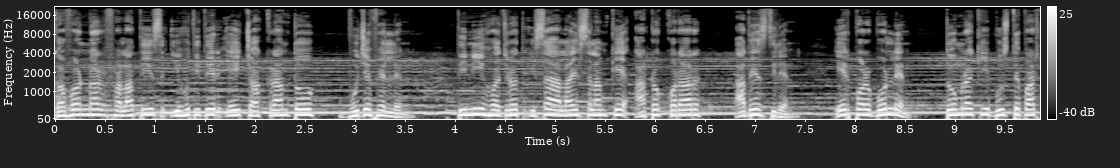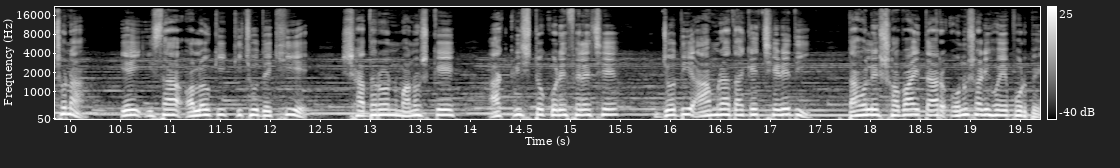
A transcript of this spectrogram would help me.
গভর্নর ফালাতিস ইহুদিদের এই চক্রান্ত বুঝে ফেললেন। তিনি হজরত ঈসা আলাইসাল্লামকে আটক করার আদেশ দিলেন। এরপর বললেন, তোমরা কি বুঝতে পারছ না? এই ঈসা অলৌকিক কিছু দেখিয়ে সাধারণ মানুষকে আকৃষ্ট করে ফেলেছে, যদি আমরা তাকে ছেড়ে দিই, তাহলে সবাই তার অনুসারী হয়ে পড়বে।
